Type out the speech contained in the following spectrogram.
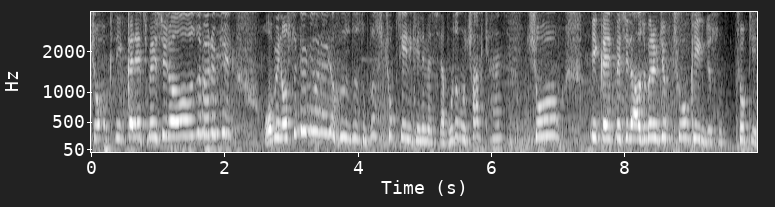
çok dikkat etmesi lazım örümcek. Abi nasıl dönüyor öyle hızlı hızlı? Burası çok tehlikeli mesela. Buradan uçarken çok dikkat etmesi lazım örümcek. Çok iyi gidiyorsun. Çok iyi.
